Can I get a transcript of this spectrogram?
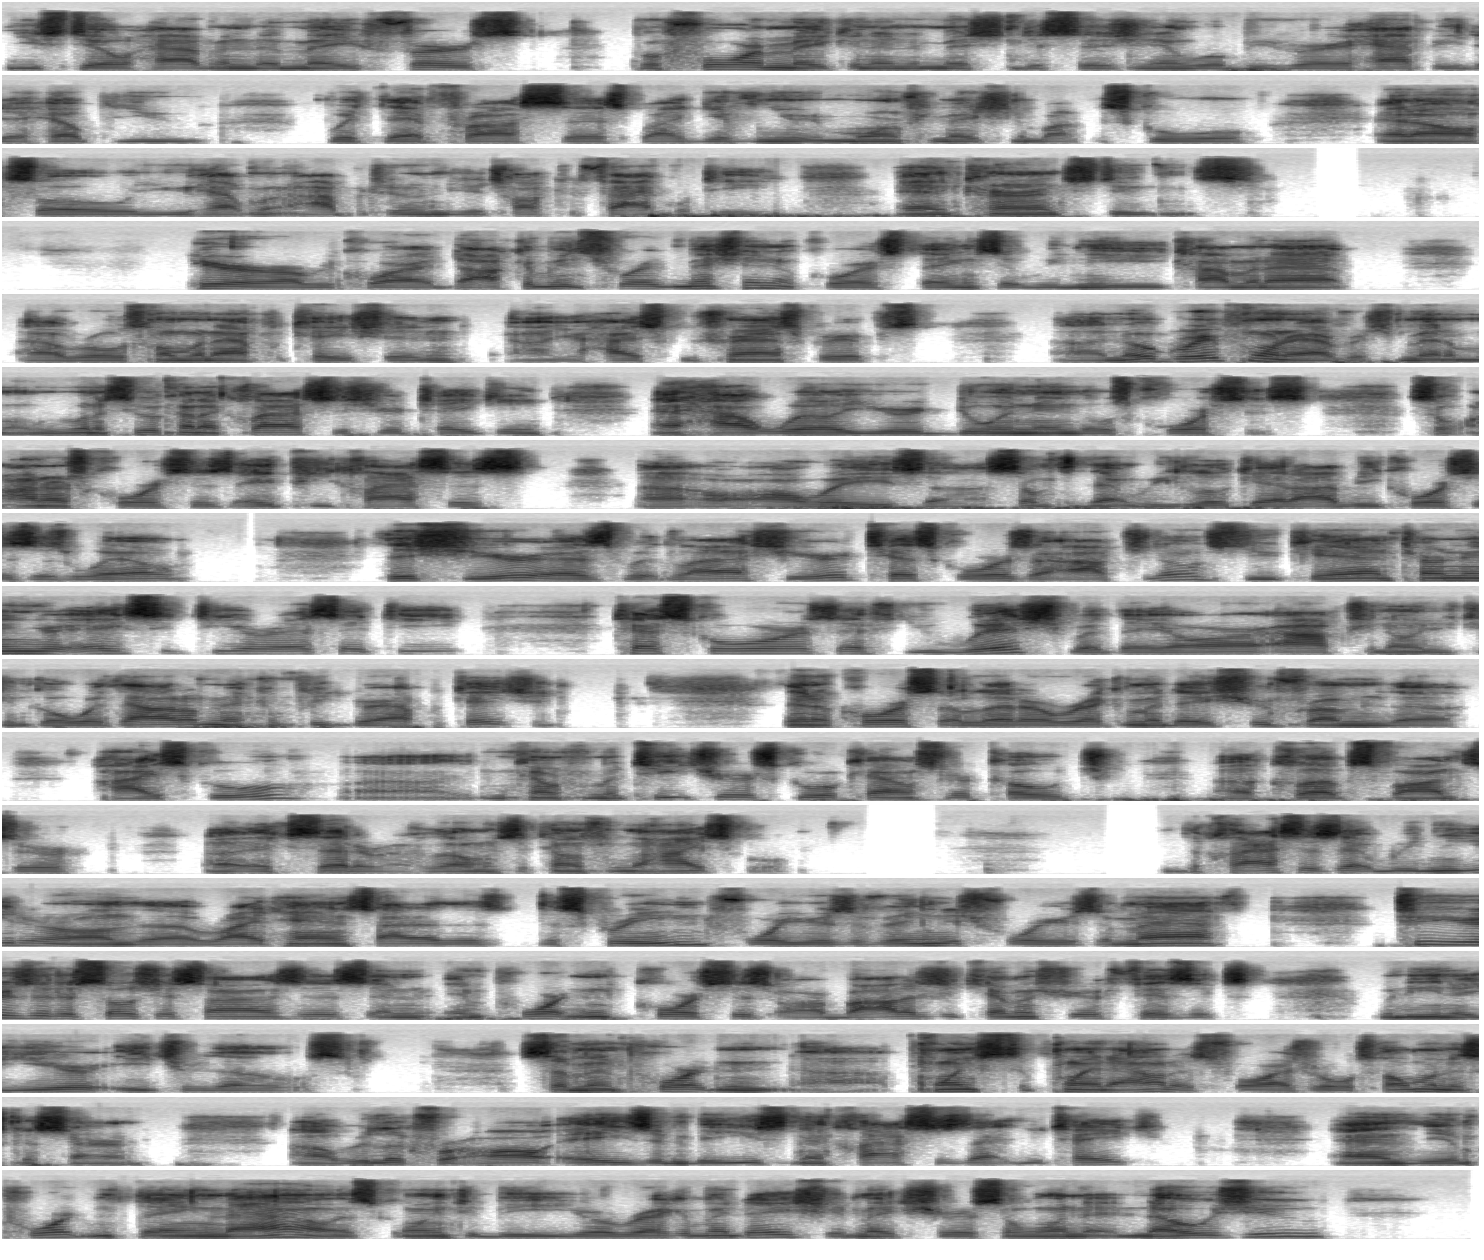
You still have until May 1st before making an admission decision, and we'll be very happy to help you with that process by giving you more information about the school. And also you have an opportunity to talk to faculty and current students. Here are our required documents for admission. Of course, things that we need, Common App, uh, Rose-Hulman application, uh, your high school transcripts, uh, no grade point average minimum. We want to see what kind of classes you're taking and how well you're doing in those courses. So honors courses, AP classes uh, are always uh, something that we look at, IB courses as well. This year, as with last year, test scores are optional, so you can turn in your ACT or SAT test scores if you wish, but they are optional. You can go without them and complete your application. Then, of course, a letter of recommendation from the high school. Uh, can come from a teacher, school counselor, coach, a club sponsor, uh, etc. as long as it comes from the high school. The classes that we need are on the right-hand side of the, the, screen, four years of English, four years of math, two years of the social sciences, and important courses are biology, chemistry, or physics. We need a year each of those. Some important uh, points to point out as far as Rose-Hulman is concerned. Uh, we look for all A's and B's in the classes that you take. And the important thing now is going to be your recommendation. Make sure someone that knows you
